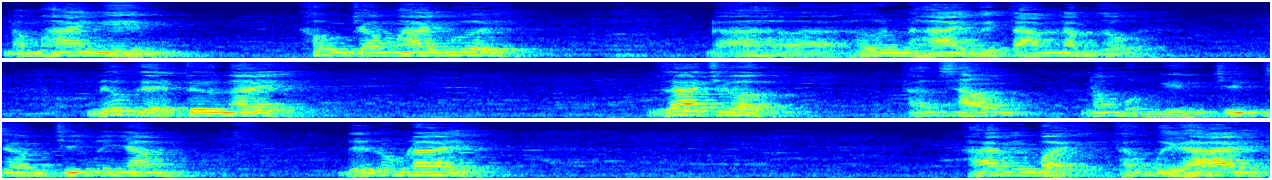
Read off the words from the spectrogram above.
năm 2020 đã là hơn 28 năm rồi. Nếu kể từ ngày ra trường tháng 6 năm 1995 đến hôm nay 27 tháng 12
